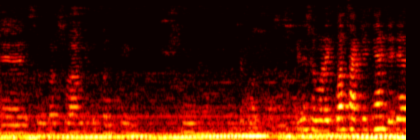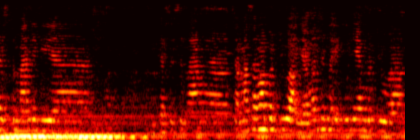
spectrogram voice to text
eh, super suami itu penting. Ini mulai kuat sakitnya, jadi harus temani dia. Dikasih semangat, sama-sama berjuang. Jangan cuma ibunya yang berjuang.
